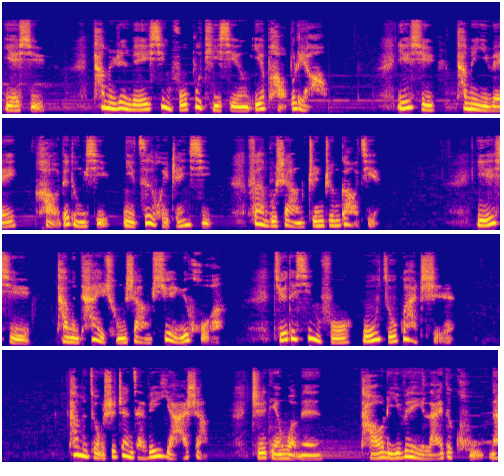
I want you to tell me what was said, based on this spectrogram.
也许他们认为幸福不提醒也跑不了，也许他们以为好的东西你自会珍惜，犯不上谆谆告诫。也许他们太崇尚血与火，觉得幸福无足挂齿。他们总是站在危崖上，指点我们逃离未来的苦难。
